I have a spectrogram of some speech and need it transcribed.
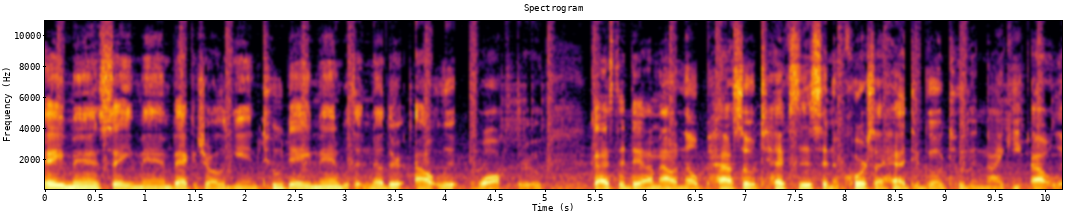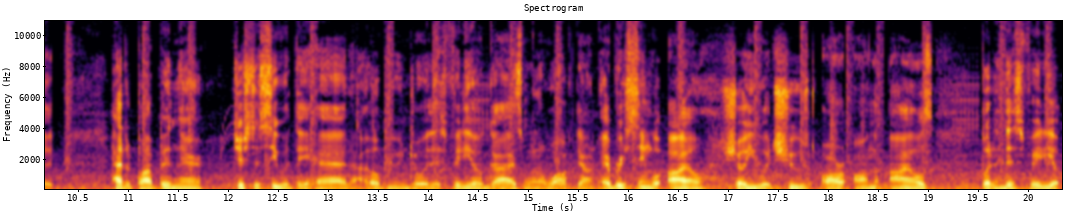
Hey man, say man, back at y'all again today, man, with another outlet walkthrough. Guys, today I'm out in El Paso, Texas, and of course I had to go to the Nike outlet. Had to pop in there just to see what they had. I hope you enjoy this video, guys. I'm gonna walk down every single aisle, show you what shoes are on the aisles. But in this video,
